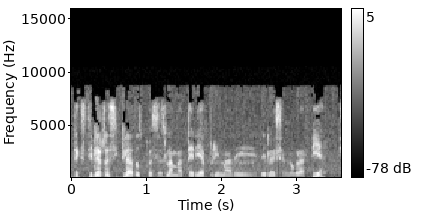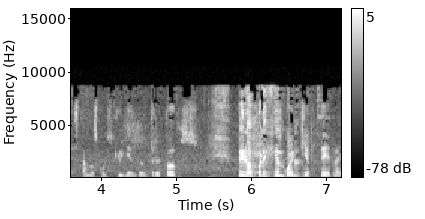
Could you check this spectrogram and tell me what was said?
textiles reciclados, pues es la materia prima de, la escenografía que estamos construyendo entre todos. Pero, por ejemplo, cualquier tela.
